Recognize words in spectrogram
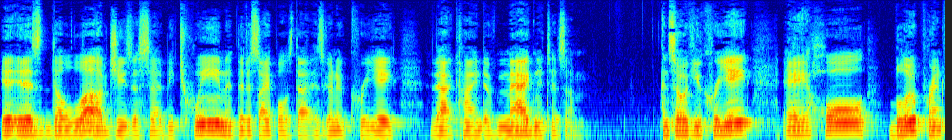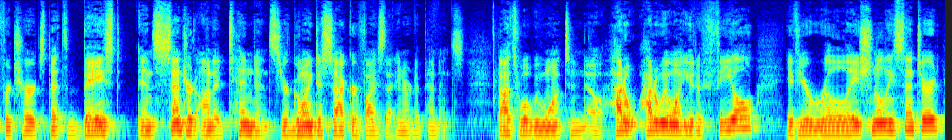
it is the love, Jesus said, between the disciples that is going to create that kind of magnetism. And so if you create a whole blueprint for church that's based and centered on attendance, you're going to sacrifice that interdependence. That's what we want to know. How do, how do we want you to feel if you're relationally centered?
